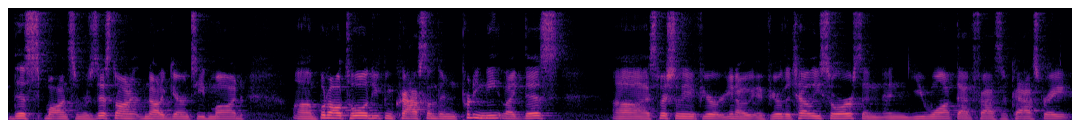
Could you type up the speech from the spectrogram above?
This spawns some resist on it, not a guaranteed mod. Uh, but all told, you can craft something pretty neat like this uh, especially if you're you know if you're the tele source and, and you want that faster cast rate.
